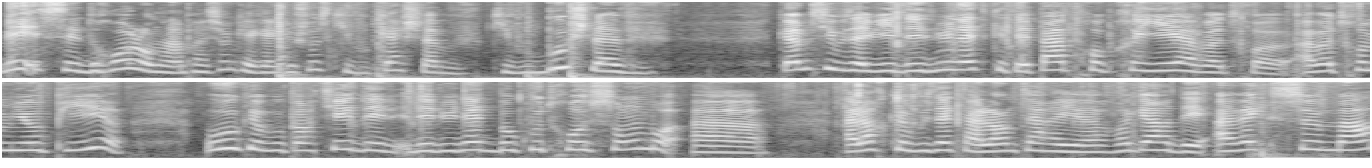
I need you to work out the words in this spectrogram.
Mais c'est drôle, on a l'impression qu'il y a quelque chose qui vous cache la vue, qui vous bouche la vue. Comme si vous aviez des lunettes qui n'étaient pas appropriées à votre, à votre myopie, ou que vous portiez des, lunettes beaucoup trop sombres euh, alors que vous êtes à l'intérieur. Regardez, avec ce mât,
